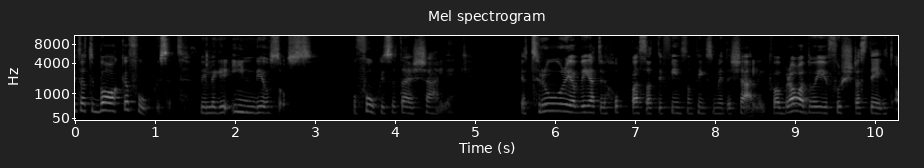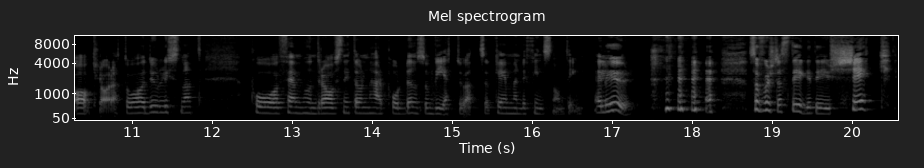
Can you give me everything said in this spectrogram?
vi tar tillbaka fokuset, vi lägger in det hos oss. Och fokuset är kärlek. Jag tror, jag vet och jag hoppas att det finns någonting som heter kärlek. Vad bra, då är ju första steget avklarat. Då har du lyssnat på 500 avsnitt av den här podden så vet du att okej, okay, men det finns någonting. Eller hur? så första steget är ju check.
